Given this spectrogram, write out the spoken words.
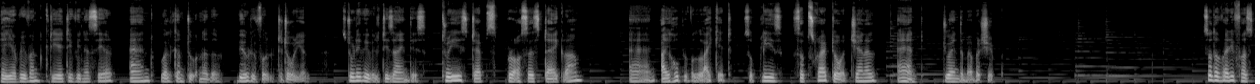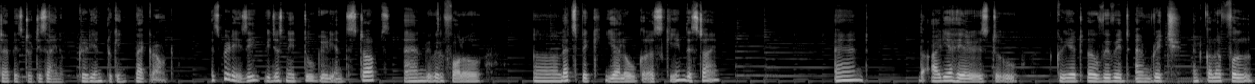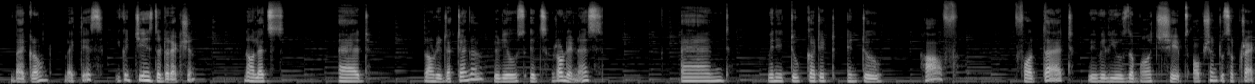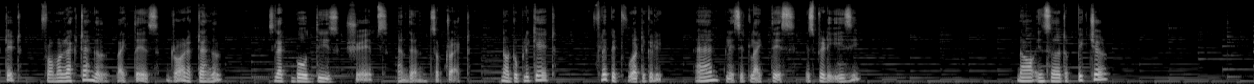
Hey everyone, Creative Venus here and welcome to another beautiful tutorial. Today we will design this three steps process diagram and I hope you will like it. So please subscribe to our channel and join the membership. So the very first step is to design a gradient looking background. It's pretty easy. We just need two gradient stops and we will follow uh, let's pick yellow color scheme this time and the idea here is to create a vivid and rich and colorful background like this. You can change the direction. Now let's add rounded rectangle reduce its roundedness. And we need to cut it into half. For that we will use the merge shapes option to subtract it from a rectangle like this. Draw a rectangle select both these shapes and then subtract. Now duplicate flip it vertically and place it like this. It's pretty easy. Now insert a picture.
